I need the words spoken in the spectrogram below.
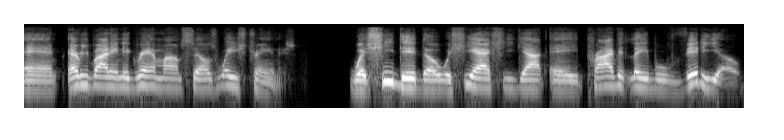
And everybody and their grandmom sells waist trainers. What she did though was she actually got a private label video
